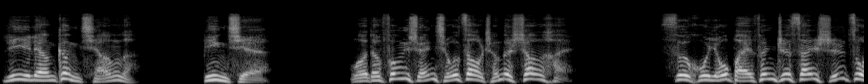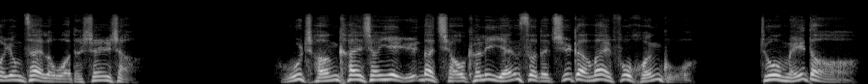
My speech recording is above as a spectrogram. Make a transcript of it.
力量更强了，并且我的风旋球造成的伤害似乎有百分之三十作用在了我的身上。无常看向夜雨那巧克力颜色的躯干外附魂骨，皱眉道：“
